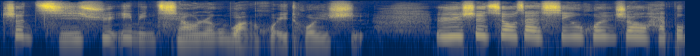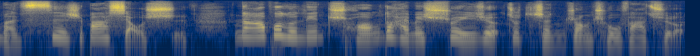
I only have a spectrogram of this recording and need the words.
正急需一名强人挽回颓势。于是就在新婚之后还不满四十八小时，拿破仑连床都还没睡热，就整装出发去了。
